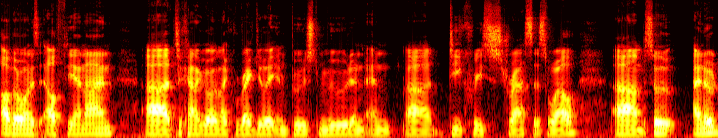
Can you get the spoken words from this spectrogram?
other one is L-theanine uh, to kind of go and like regulate and boost mood and and uh, decrease stress as well. Um, so I know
